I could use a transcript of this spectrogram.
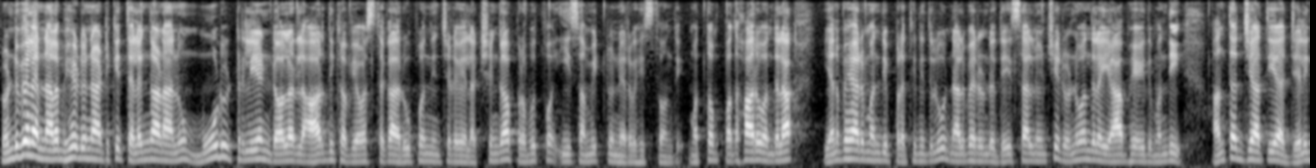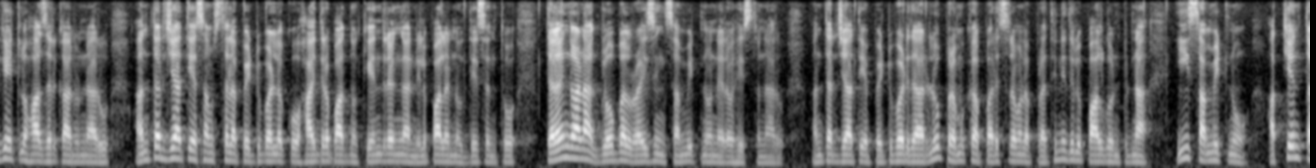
రెండు వేల నలభై ఏడు నాటికి తెలంగాణను మూడు ట్రిలియన్ డాలర్ల ఆర్థిక వ్యవస్థగా రూపొందించడమే లక్ష్యంగా ప్రభుత్వం ఈ సమ్మిట్ను నిర్వహిస్తోంది. మొత్తం పదహారు వందల ఎనభై ఆరు మంది ప్రతినిధులు నలభై రెండు దేశాల నుంచి రెండు వందల యాభై ఐదు మంది అంతర్జాతీయ డెలిగేట్లు హాజరు కానున్నారు. అంతర్జాతీయ సంస్థల పెట్టుబడులకు హైదరాబాద్ను కేంద్రంగా నిలపాలన్న ఉద్దేశంతో తెలంగాణ గ్లోబల్ రైజింగ్ సమ్మిట్ను నిర్వహిస్తున్నారు. అంతర్జాతీయ పెట్టుబడిదారులు ప్రముఖ పరిశ్రమల ప్రతినిధులు పాల్గొంటున్న ఈ సమ్మిట్ను అత్యంత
